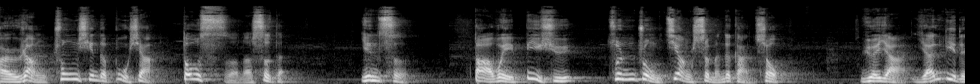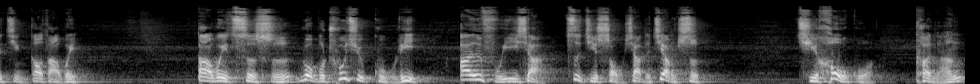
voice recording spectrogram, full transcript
而让忠心的部下都死了似的。因此，大卫必须尊重将士们的感受。约雅严厉地警告大卫。大卫此时若不出去鼓励、安抚一下自己手下的将士，其后果可能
